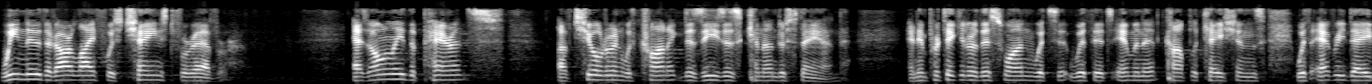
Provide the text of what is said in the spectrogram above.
we knew that our life was changed forever. As only the parents of children with chronic diseases can understand. And in particular, this one with, with its imminent complications, with everyday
